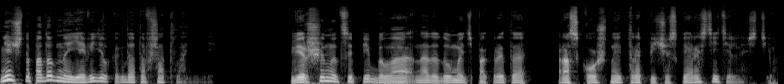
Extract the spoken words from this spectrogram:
Нечто подобное я видел когда-то в Шотландии. Вершина цепи была, надо думать, покрыта роскошной тропической растительностью.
